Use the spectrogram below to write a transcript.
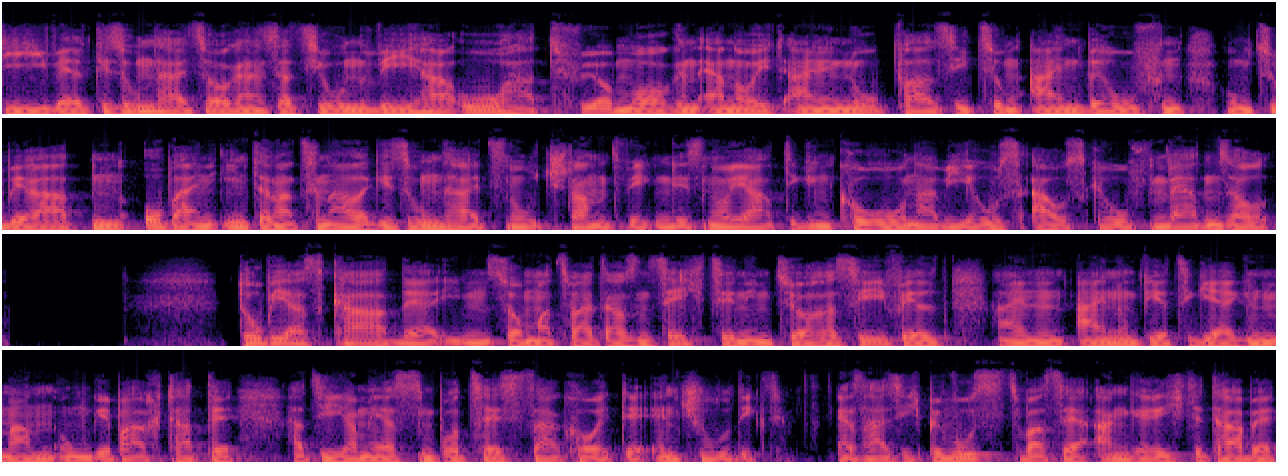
Die Weltgesundheitsorganisation WHO hat für morgen erneut eine Notfallsitzung einberufen, um zu beraten, ob ein internationaler Gesundheitsnotstand wegen des neuartigen Coronavirus ausgerufen werden soll. Tobias K., der im Sommer 2016 im Zürcher Seefeld einen 41-jährigen Mann umgebracht hatte, hat sich am ersten Prozesstag heute entschuldigt. Er sei sich bewusst, was er angerichtet habe.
